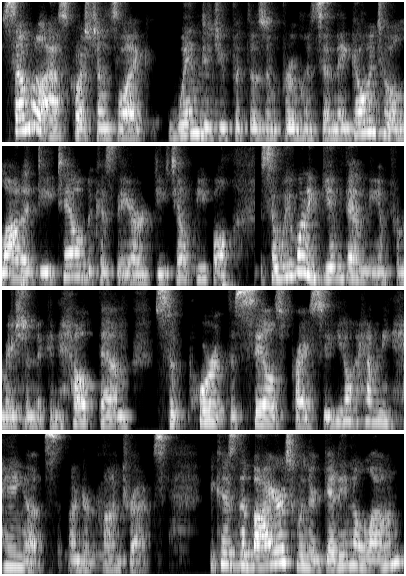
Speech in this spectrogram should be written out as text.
Some will ask questions like, when did you put those improvements in? They go into a lot of detail because they are detail people. So we want to give them the information that can help them support the sales price so you don't have any hangups under contracts because the buyers when they're getting a loan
